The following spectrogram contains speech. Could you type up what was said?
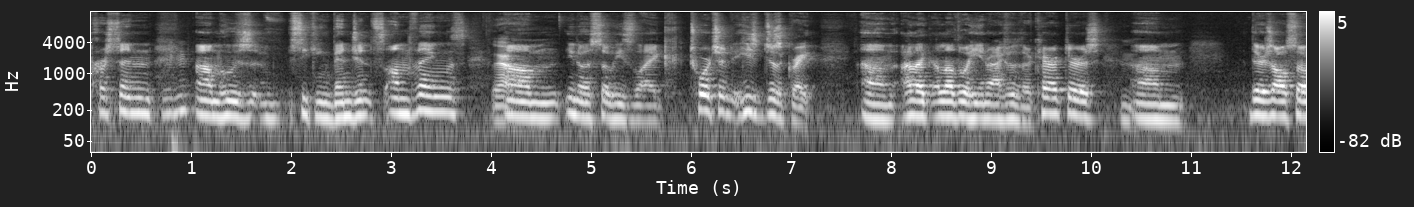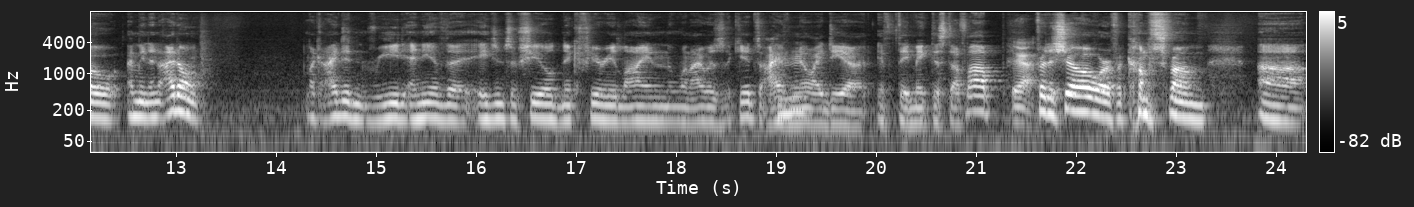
person Mm-hmm. um, who's seeking vengeance on things. Yeah. Um, you know, so he's like tortured. He's just great. Um, I like. I love the way he interacts with their characters. Hmm. Um, there's also, I mean, and I don't like. I didn't read any of the Agents of Shield Nick Fury line when I was a kid, so I have no idea if they make this stuff up Mm-hmm. Yeah. for the show or if it comes from uh,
